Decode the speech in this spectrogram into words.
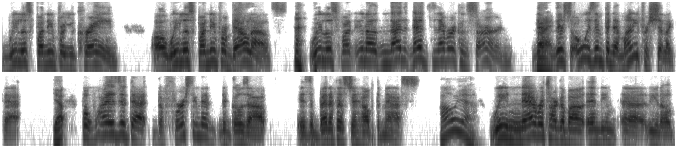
we lose funding for Ukraine? Oh, we lose funding for bailouts. we lose fund. You know, that, that's never a concern. That, Right. There's always infinite money for shit like that. Yep. But why is it that the first thing that, that goes out is the benefits to help the mass? Oh yeah. We never talk about ending. Uh, you know,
